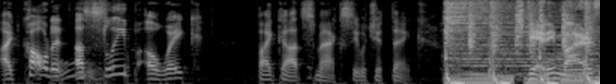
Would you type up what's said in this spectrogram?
I called it "Asleep Awake" by Godsmack. See what you think. Danny Myers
